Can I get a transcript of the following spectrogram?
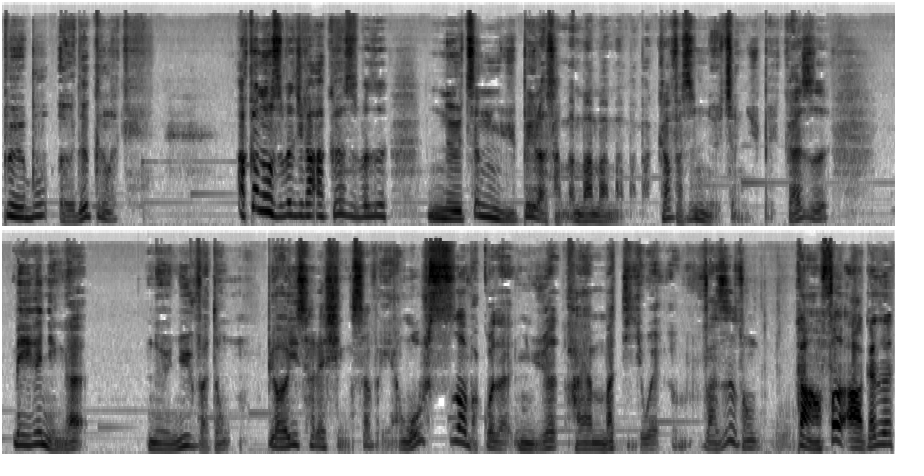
半步后头跟了该。啊，搿侬是勿是就讲啊？搿是勿是男尊女卑了？啥么？没没没没没，搿勿是男尊女卑，搿是每个人的男女勿同，表现出来形式勿一样。我丝毫勿觉着女的好像没地位，勿是种讲法啊。搿是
